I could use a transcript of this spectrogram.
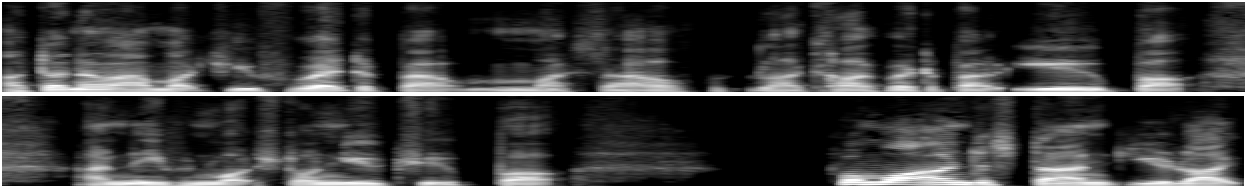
I don't know how much you've read about myself, like I've read about you, but and even watched on YouTube, but from what I understand, you like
